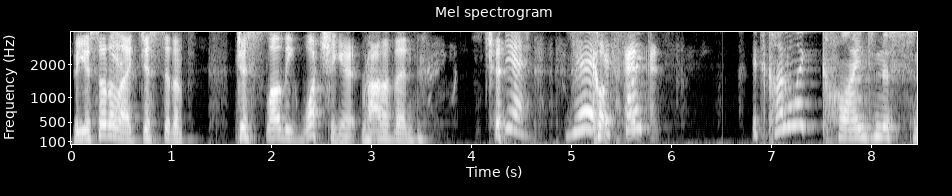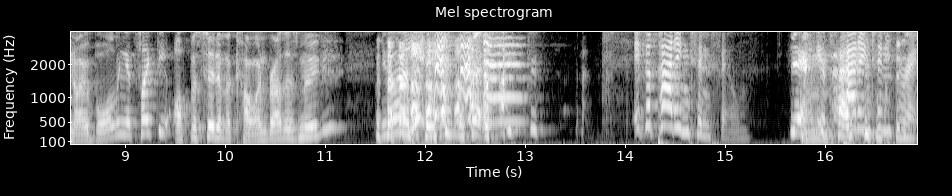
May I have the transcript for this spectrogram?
but you're sort of Yes. like just sort of just slowly watching it rather than just Yeah. Yeah, Co- it's and- like and- it's kind of like kindness snowballing. It's like the opposite of a Coen Brothers movie. You know what I mean? Like, it's a paddington film yeah, it's, it's a paddington 3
